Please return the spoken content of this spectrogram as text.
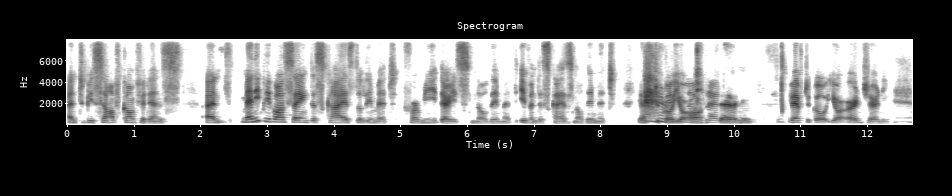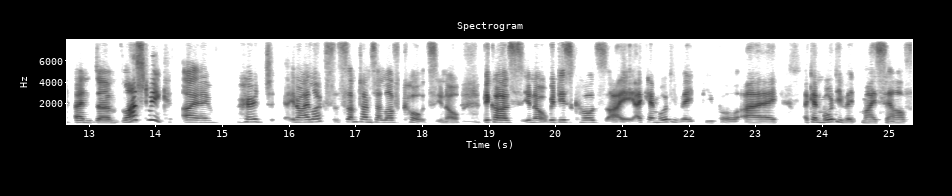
and to be self-confidence. And many people are saying the sky is the limit. For me there is no limit. Even the sky is no limit. You have to go your own that. journey. You have to go your own journey. And um, last week i heard you know i look sometimes i love codes you know because you know with these codes i i can motivate people. I i can motivate myself.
